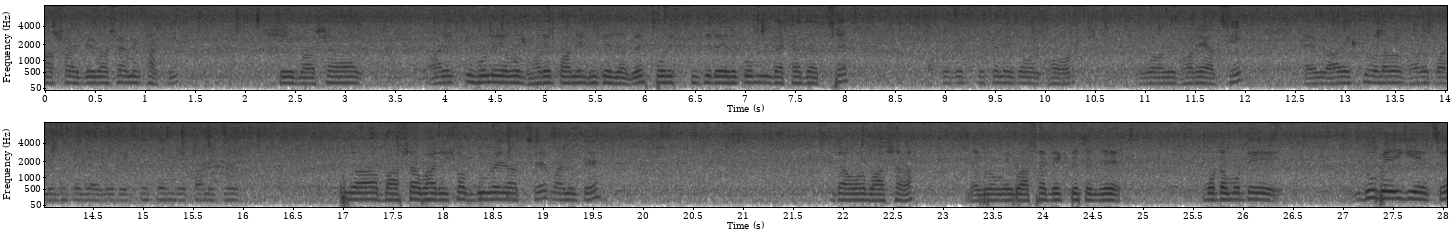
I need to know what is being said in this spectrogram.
বাসায়, যে বাসায় আমি থাকি সেই বাসায় আরেকটু হলে আমার ঘরে পানি ঢুকে যাবে। পরিস্থিতিটা এরকম দেখা যাচ্ছে। আপনারা দেখতেছেন এটা আমার ঘর, এবং আমি ঘরে আছি। এবং আরেকটু হলে আমার ঘরে পানি ঢুকে যাবে। দেখতেছেন যে পানিতে পুরা বাসা ভারী সব ডুবে যাচ্ছে পানিতে। এটা আমার বাসা এবং এই বাসা দেখতেছেন যে মোটামুটি ডুবেই গিয়েছে।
